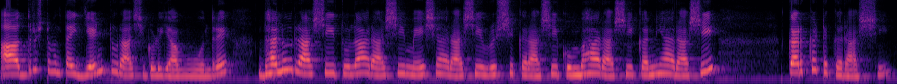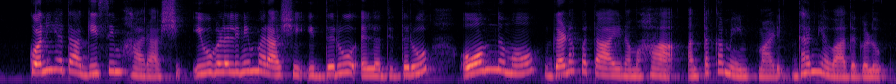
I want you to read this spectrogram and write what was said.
ಆ ಅದೃಷ್ಟವಂತ ಎಂಟು ರಾಶಿಗಳು ಯಾವುವು ಅಂದರೆ ಧನು ರಾಶಿ, ತುಲಾ ರಾಶಿ, ಮೇಷ ರಾಶಿ, ವೃಶ್ಚಿಕ ರಾಶಿ, ಕುಂಭ ರಾಶಿ, ಕನ್ಯಾ ರಾಶಿ, ಕರ್ಕಟಕ ರಾಶಿ, ಕೊನೆಯದಾಗಿ ಸಿಂಹ ರಾಶಿ. ಇವುಗಳಲ್ಲಿ ನಿಮ್ಮ ರಾಶಿ ಇದ್ದರೂ ಇಲ್ಲದಿದ್ದರೂ ಓಂ ನಮೋ ಗಣಪತಾಯ ನಮಃ ಅಂತ ಕಮೆಂಟ್ ಮಾಡಿ. ಧನ್ಯವಾದಗಳು.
